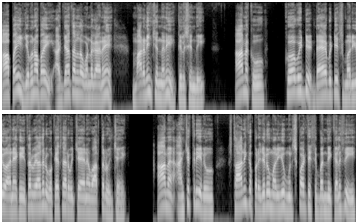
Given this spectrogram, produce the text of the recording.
ఆపై జమునాబాయ్ అజ్ఞాతంలో ఉండగానే మరణించిందని తెలిసింది. ఆమెకు కోవిడ్ డయాబెటీస్ మరియు అనేక ఇతర వ్యాధులు ఒకేసారి వచ్చాయనే వార్తలు వచ్చాయి. ఆమె అంత్యక్రియలు స్థానిక ప్రజలు మరియు మున్సిపాలిటీ సిబ్బంది కలిసి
